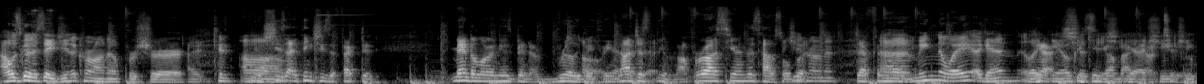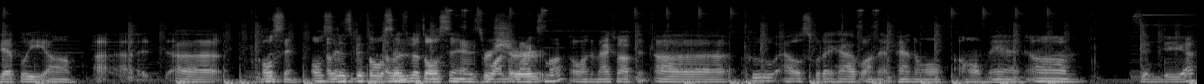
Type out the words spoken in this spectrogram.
I was gonna say Gina Carano for sure. I, 'cause, you know, Um, she's. I think she's affected. Mandalorian has been a really big Oh, thing, yeah, not just yeah. you know not for us here in this household, but Carano. Uh, definitely. Ming Na Wei again, like Yeah, you know, because can come back yeah, she too. she definitely um uh, uh Olsen Olsen Elizabeth Olsen Elizabeth Olsen as for Wanda sure. Maximoff. Oh, Wanda Maximoff. Uh, who else would I have on that panel? Oh man, um, Zendaya,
